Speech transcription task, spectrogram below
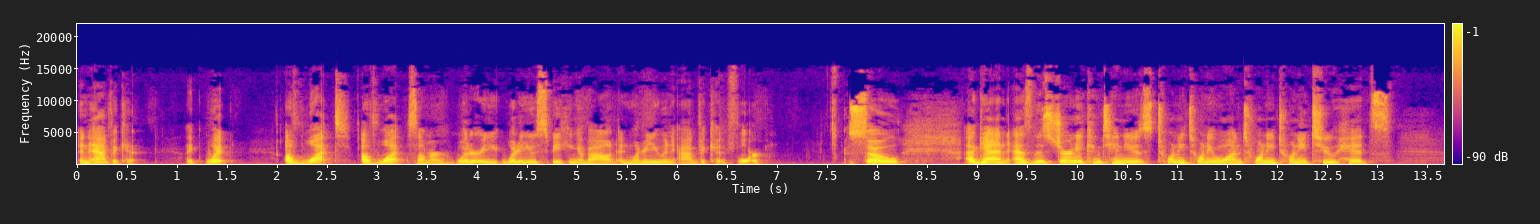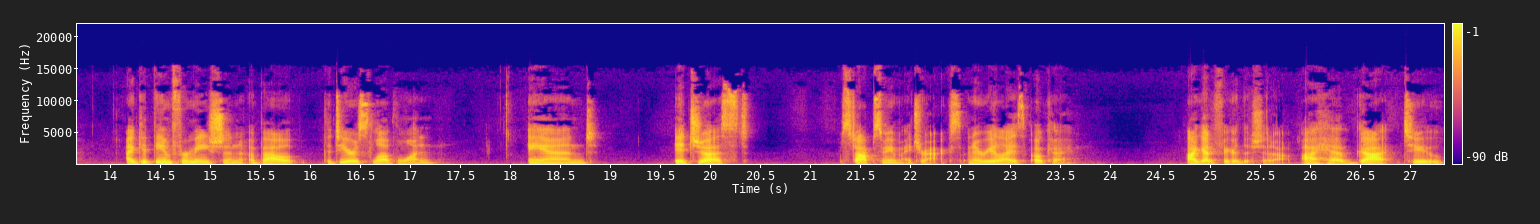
an advocate. Like what of what? Of what, Somer? What are you what are you speaking about and what are you an advocate for? So again, as this journey continues, 2021, 2022 hits, I get the information about the dearest loved one, and it just stops me in my tracks. And I realize, okay, I got to figure this shit out. I have got to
